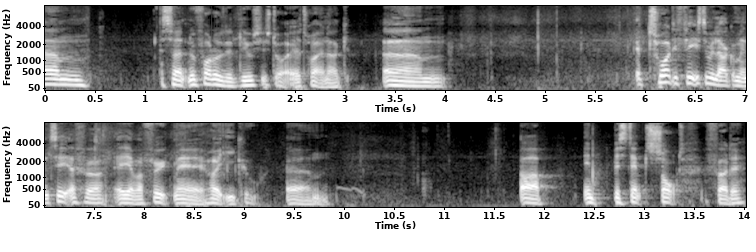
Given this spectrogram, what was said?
um, så nu får du lidt livshistorie, tror jeg nok. Um, jeg tror, de fleste vil argumentere for, at jeg var født med høj IQ. Um, øhm, og en bestemt sort for det,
